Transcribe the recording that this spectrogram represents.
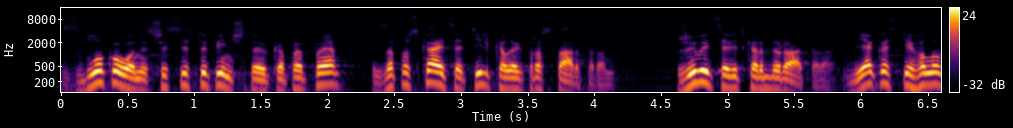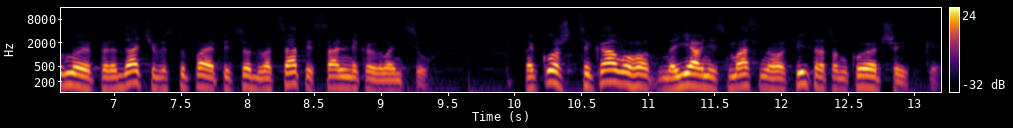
Зблокований з 6-ступінчатою КПП, запускається тільки електростартером. Живиться від карбюратора. В якості головної передачі виступає 520-й сальниковий ланцюг. Також цікавого наявність масляного фільтра тонкої очистки.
